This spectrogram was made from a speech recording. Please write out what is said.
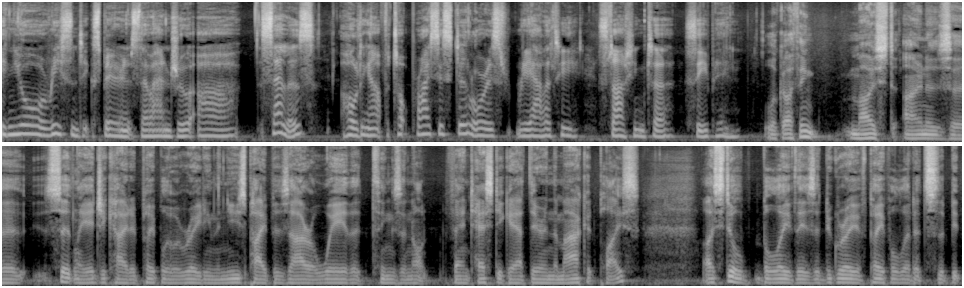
In your recent experience, though, Andrew, are sellers holding out for top prices still, or is reality starting to seep in? Look, I think most owners, are certainly educated people who are reading the newspapers, are aware that things are not fantastic out there in the marketplace. I still believe there's a degree of people that it's a bit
